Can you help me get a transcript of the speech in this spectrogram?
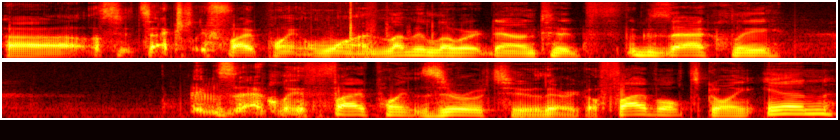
uh, it's actually 5.1. Let me lower it down to exactly exactly 5.02. There we go. 5 volts going in,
